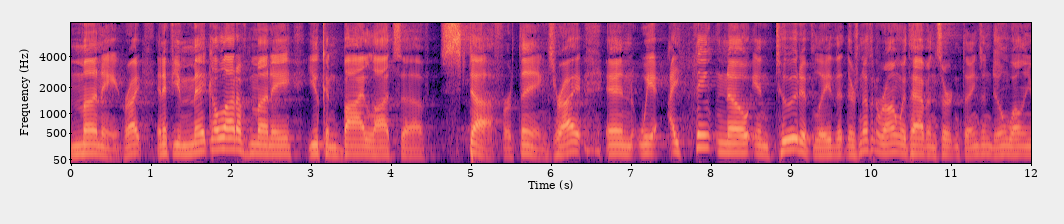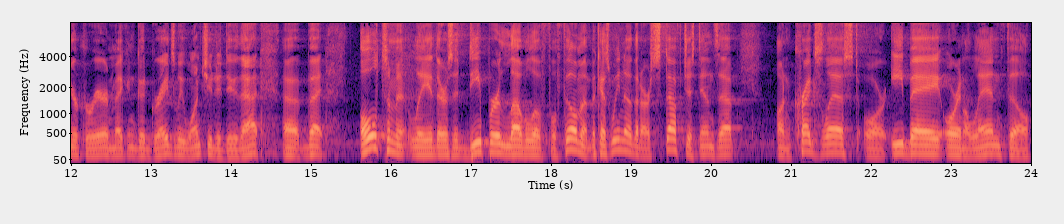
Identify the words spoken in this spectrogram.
money, right? And if you make a lot of money, you can buy lots of stuff or things, right? And we, I think, know intuitively that there's nothing wrong with having certain things and doing well in your career and making good grades. We want you to do that. Uh, but ultimately, there's a deeper level of fulfillment because we know that our stuff just ends up on Craigslist or eBay or in a landfill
